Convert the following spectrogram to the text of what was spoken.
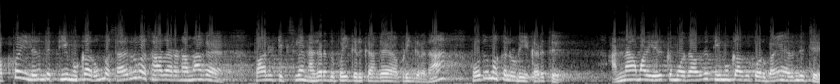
அப்பையிலிருந்து திமுக ரொம்ப சர்வ சாதாரணமாக பாலிடிக்ஸில் நகர்ந்து போய்க்கு இருக்காங்க அப்படிங்கிறதான் பொதுமக்களுடைய கருத்து. அண்ணாமலை இருக்கும்போதாவது திமுகவுக்கு ஒரு பயம் இருந்துச்சு.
